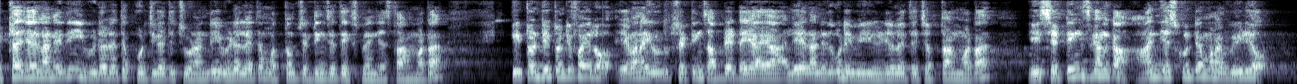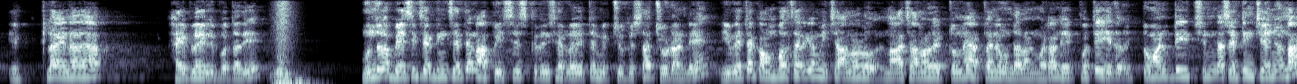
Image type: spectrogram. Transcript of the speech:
ఎట్లా చేయాలనేది ఈ వీడియోలో అయితే పూర్తిగా అయితే చూడండి. ఈ వీడియోలో అయితే మొత్తం సెట్టింగ్స్ అయితే ఎక్స్ప్లెయిన్ చేస్తాను అనమాట ఈ ట్వంటీ ట్వంటీ ఫైవ్లో ఏమైనా యూట్యూబ్ సెట్టింగ్స్ అప్డేట్ అయ్యాయా? లేదా అనేది కూడా ఈ వీడియోలో అయితే చెప్తా అనమాట ఈ సెట్టింగ్స్ కనుక ఆన్ చేసుకుంటే మన వీడియో ఎట్లా అయినా హైప్లో వెళ్ళిపోతుంది. ముందుగా బేసిక్ సెట్టింగ్స్ అయితే నా పీసీ స్క్రీన్ షేర్లో అయితే మీకు చూపిస్తా చూడండి. ఇవైతే కంపల్సరీగా మీ ఛానల్ నా ఛానల్ ఎట్లున్నాయి అట్లనే ఉండాలన్నమాట. లేకపోతే ఏదో ఎటువంటి చిన్న సెట్టింగ్ చేంజ్ ఉన్నా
